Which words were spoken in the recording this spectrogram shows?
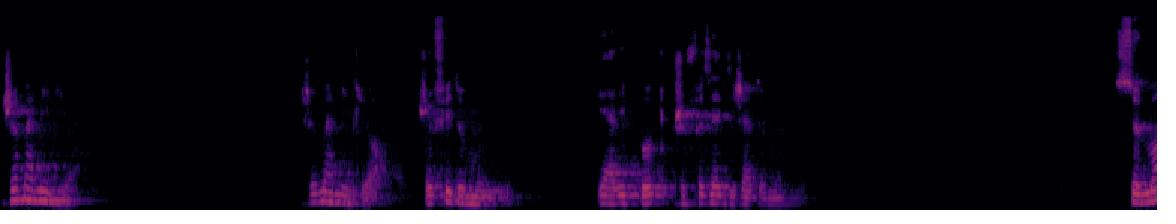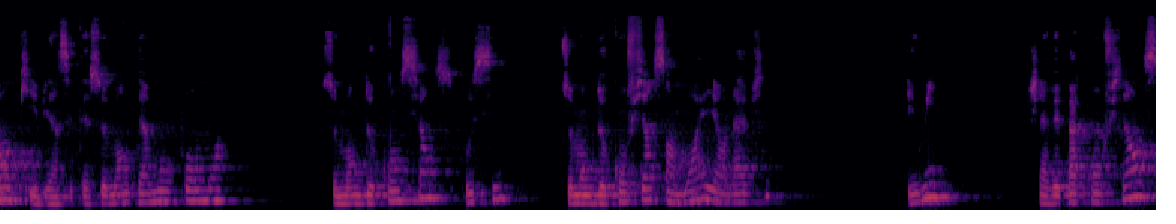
je m'améliore. Je m'améliore. Je fais de mon mieux. Et à l'époque, je faisais déjà de mon mieux. Ce manque, eh bien, c'était ce manque d'amour pour moi, ce manque de conscience aussi, ce manque de confiance en moi et en la vie. Et oui, je n'avais pas confiance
